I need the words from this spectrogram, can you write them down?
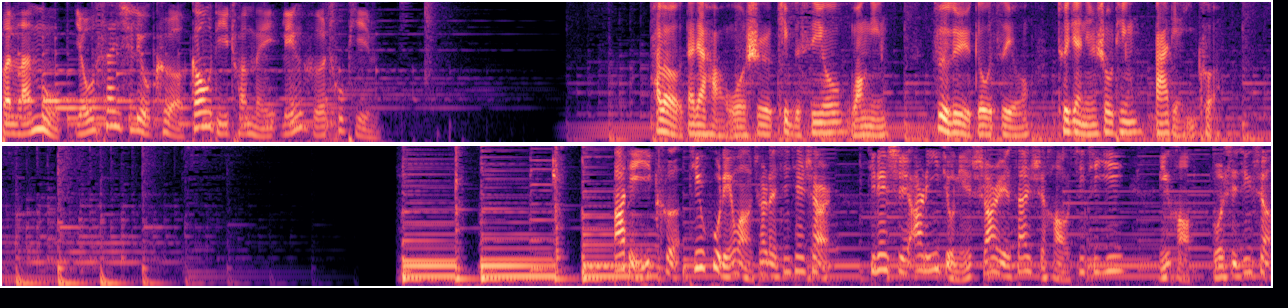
本栏目由三十六氪高低传媒联合出品。Hello，大家好，我是 Keep 的 CEO 王宁，自律给我自由，推荐您收听八点一刻。八点一刻，听互联网圈的新鲜事儿。今天是二零一九年十二月三十号，星期一。您好，我是金盛。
